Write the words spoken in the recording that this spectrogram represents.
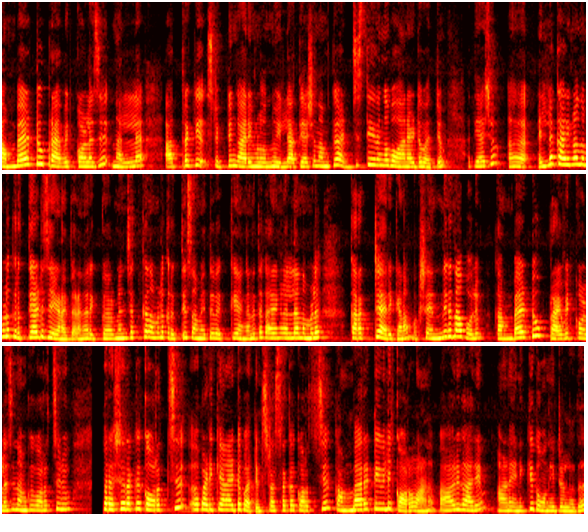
കമ്പയർഡ് ടു പ്രൈവറ്റ് കോളേജ് നല്ല അത്രയ്ക്ക് സ്ട്രിക്റ്റും കാര്യങ്ങളൊന്നും ഇല്ല. അത്യാവശ്യം നമുക്ക് അഡ്ജസ്റ്റ് ചെയ്തങ്ങ് പോകാനായിട്ട് പറ്റും. അത്യാവശ്യം എല്ലാ കാര്യങ്ങളും നമ്മൾ കൃത്യമായിട്ട് ചെയ്യണം. പറയുന്ന റിക്വയർമെന്റ്സ് ഒക്കെ നമ്മൾ കൃത്യസമയത്ത് വെക്കുക അങ്ങനത്തെ കാര്യങ്ങളെല്ലാം നമ്മൾ കറക്റ്റ് ആയിരിക്കണം. പക്ഷേ എന്നിരുന്നാൽ പോലും കമ്പയർഡ് ടു പ്രൈവറ്റ് കോളേജ് നമുക്ക് കുറച്ചൊരു പ്രഷറൊക്കെ കുറച്ച് പഠിക്കാനായിട്ട് പറ്റും. സ്ട്രെസ്സൊക്കെ കുറച്ച് കമ്പാരിറ്റീവ്ലി കുറവാണ്. അപ്പോൾ ആ ഒരു കാര്യം ആണ് എനിക്ക് തോന്നിയിട്ടുള്ളത്.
